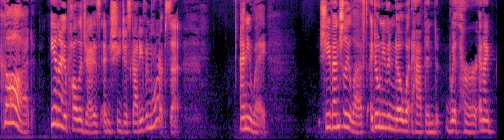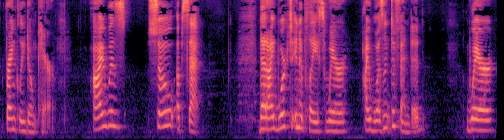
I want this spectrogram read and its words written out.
God. And I apologize. And she just got even more upset. Anyway, she eventually left. I don't even know what happened with her, and I frankly don't care. I was so upset that I worked in a place where I wasn't defended, where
